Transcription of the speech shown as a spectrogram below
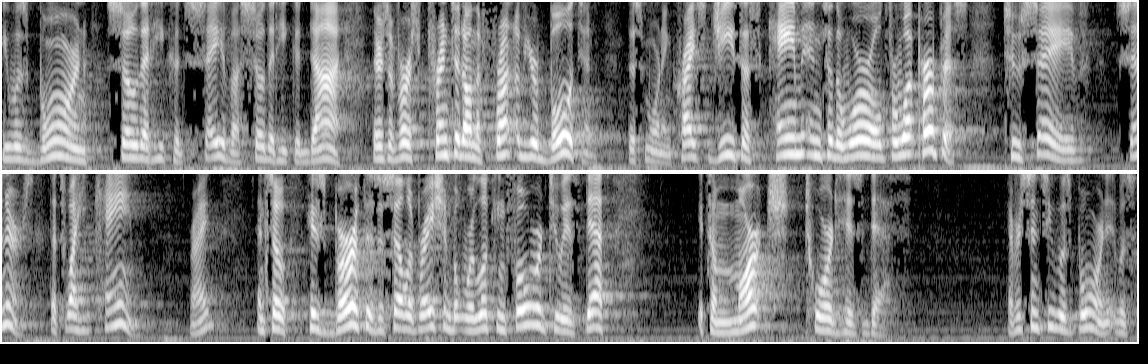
He was born so that he could save us, so that he could die. There's a verse printed on the front of your bulletin this morning. Christ Jesus came into the world for what purpose? To save sinners. That's why he came, right? And so his birth is a celebration, but we're looking forward to his death. It's a march toward his death. Ever since he was born, it was,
